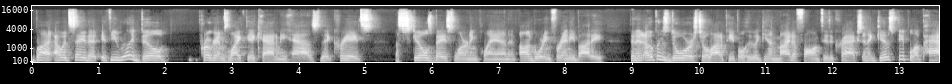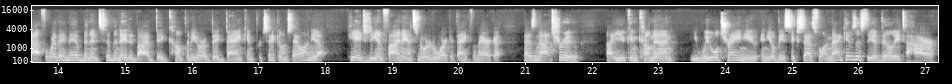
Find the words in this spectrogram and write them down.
But I would say that if you really build programs like the Academy has that creates a skills based learning plan and onboarding for anybody, then it opens doors to a lot of people who, again, might have fallen through the cracks. And it gives people a path where they may have been intimidated by a big company or a big bank in particular and say, well, I need a PhD in finance in order to work at Bank of America. That is not true. Uh, you can come in, we will train you, and you'll be successful. And that gives us the ability to hire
